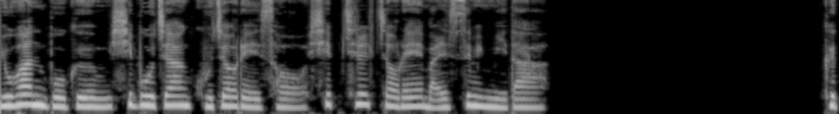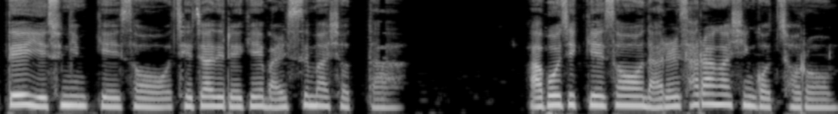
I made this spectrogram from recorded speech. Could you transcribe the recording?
요한복음 15장 9절에서 17절의 말씀입니다. 그때 예수님께서 제자들에게 말씀하셨다. 아버지께서 나를 사랑하신 것처럼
